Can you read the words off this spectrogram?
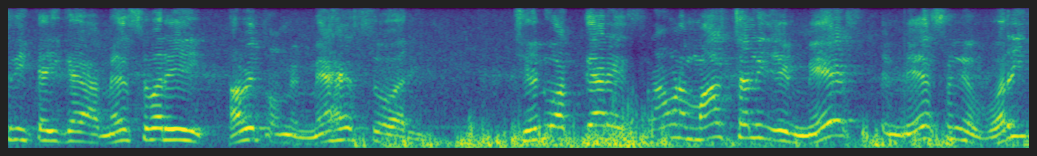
શ્રી કહી ગયા મહેશ્વરી હવે તો અમે મહેશ્વરી. જેનું અત્યારે શ્રાવણ માસ ચાલી, એ મેષ, એ મેષને વરી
